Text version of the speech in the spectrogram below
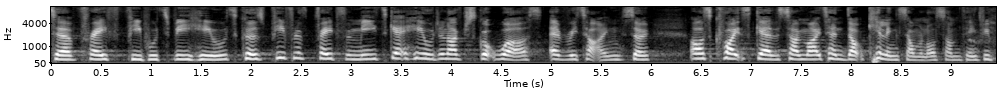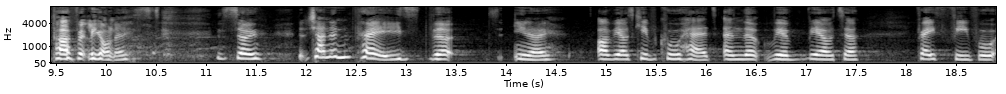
to pray for people to be healed because people have prayed for me to get healed and I've just got worse every time. So I was quite scared that I might end up killing someone or something, to be perfectly honest. So Shannon prayed that, you know, I'll be able to keep a cool head and that we'll be able to pray for people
